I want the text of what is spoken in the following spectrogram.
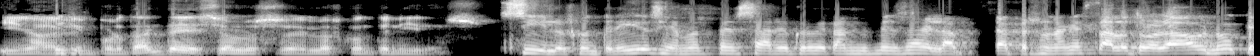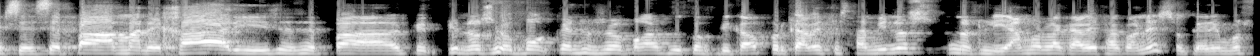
y nada, lo importante son los, los contenidos. Sí, los contenidos y además pensar, yo creo que también pensar en la, la persona que está al otro lado, ¿no? Que se sepa manejar y se sepa que, que no, se lo, que no se lo pongas muy complicado, porque a veces también nos, nos liamos la cabeza con eso, queremos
